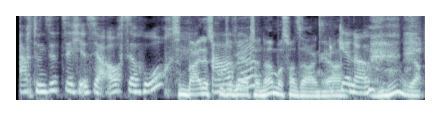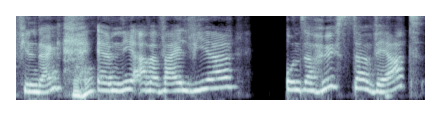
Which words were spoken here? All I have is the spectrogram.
78 ist ja auch sehr hoch. Das sind beides gute Werte, ne? muss man sagen. Ja. Genau. Mhm, ja. Vielen Dank. Ähm, nee, aber weil wir unser höchster Wert,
